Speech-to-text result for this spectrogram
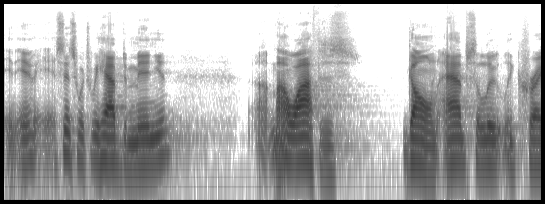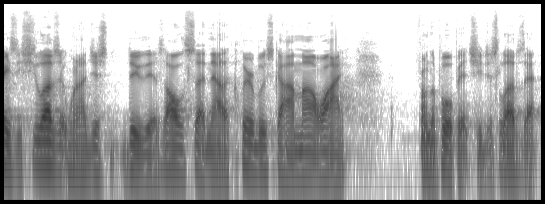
in a sense in which we have dominion. Uh, my wife is gone absolutely crazy. She loves it when I just do this. All of a sudden, out of the clear blue sky, my wife from the pulpit, she just loves that.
